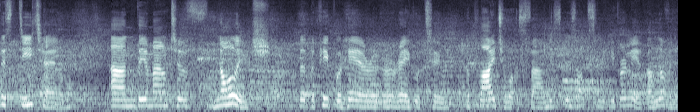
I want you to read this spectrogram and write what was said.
this detail and the amount of knowledge that the people here are, able to apply to what's found is, is absolutely brilliant. I love it.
